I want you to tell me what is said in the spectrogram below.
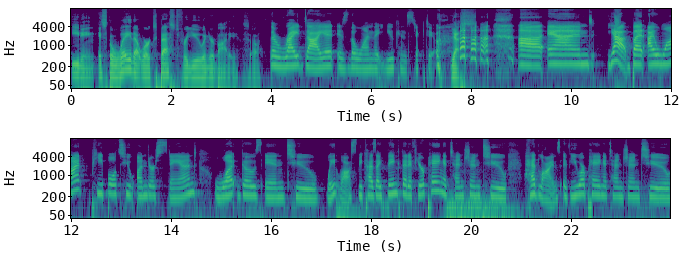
eating. It's the way that works best for you and your body. So the right diet is the one that you can stick to. yes, uh, and yeah, but I want people to understand what goes into weight loss because I think that if you're paying attention to headlines, if you are paying attention to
